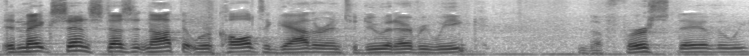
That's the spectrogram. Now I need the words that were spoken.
it makes sense, does it not, that we're called to gather and to do it every week, the first day of the week?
